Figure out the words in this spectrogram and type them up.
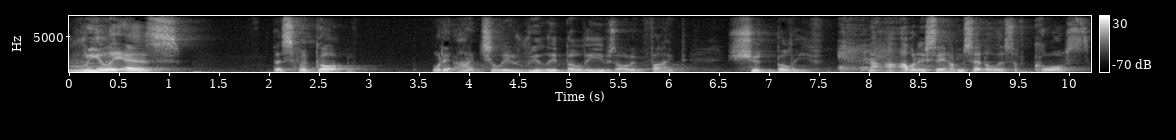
really is. That's forgotten what it actually really believes, or in fact, should believe. Now, I, I want to say, having said all this, of course,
